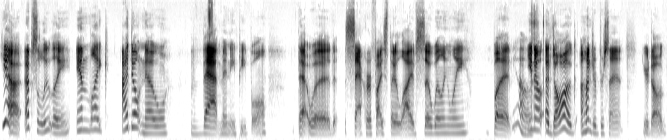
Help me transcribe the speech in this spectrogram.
Yeah, absolutely. And like, I don't know that many people that would sacrifice their lives so willingly, but Yeah. you know, a dog, 100%, your dog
